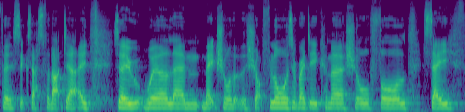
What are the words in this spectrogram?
for success for that day. So we'll um, make sure that the shop floors are ready, commercial, full, safe.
